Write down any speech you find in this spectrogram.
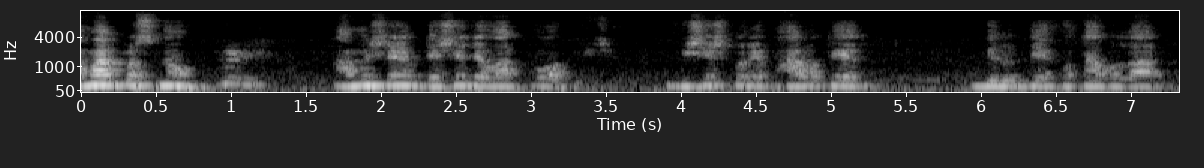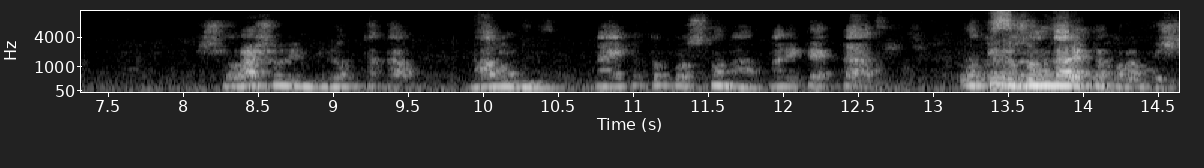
আমার প্রশ্ন আমি সাহেব দেশে যাওয়ার পর বিশেষ করে ভারতের বিরুদ্ধে কথা বলার সরাসরি নীরব থাকা ভালো না। এটা তো প্রশ্ন না আপনার এটা একটা অতি ওজনদার একটা পরামর্শ।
